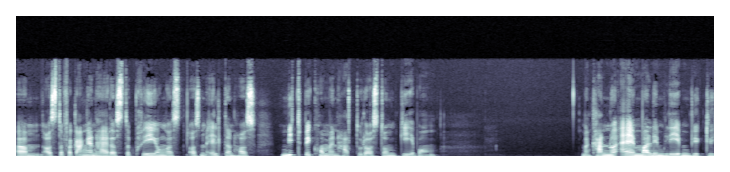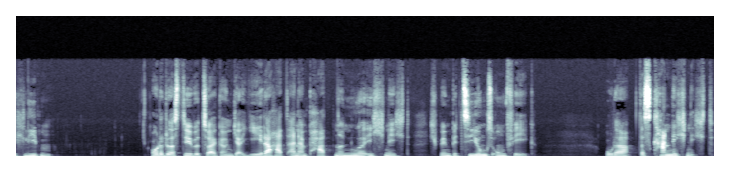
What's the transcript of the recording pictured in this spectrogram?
ähm, aus der Vergangenheit, aus der Prägung, aus, aus dem Elternhaus mitbekommen hat oder aus der Umgebung. Man kann nur einmal im Leben wirklich lieben. Oder du hast die Überzeugung, ja, jeder hat einen Partner, nur ich nicht. Ich bin beziehungsunfähig. Oder das kann ich nicht.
